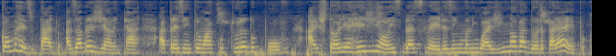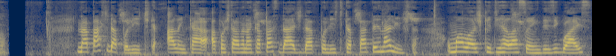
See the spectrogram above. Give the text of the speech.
Como resultado, as obras de Alencar apresentam a cultura do povo, a história e regiões brasileiras em uma linguagem inovadora para a época. Na parte da política, Alencar apostava na capacidade da política paternalista, uma lógica de relações desiguais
